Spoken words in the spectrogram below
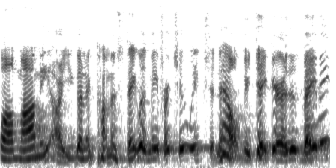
well, mommy, are you going to come and stay with me for two weeks and help me take care of this baby?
